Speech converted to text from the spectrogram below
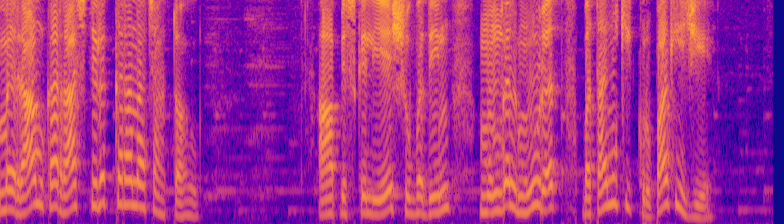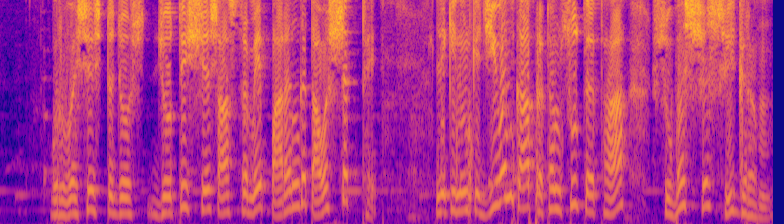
मैं राम का राज तिलक कराना चाहता हूँ। आप इसके लिए शुभ दिन, मंगल मुहूर्त बताने की कृपा कीजिए। गुरु वशिष्ठ जो ज्योतिष शास्त्र में पारंगत आवश्यक थे, लेकिन उनके जीवन का प्रथम सूत्र था शुभस्य शीघ्रम।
